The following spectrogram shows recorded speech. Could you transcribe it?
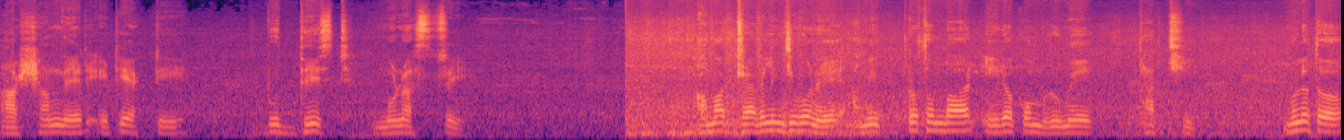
আর সামনের এটি একটি বুদ্ধিস্ট মোনাস্ট্রি। আমার ট্রাভেলিং জীবনে আমি প্রথমবার এইরকম রুমে থাকছি। মূলত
